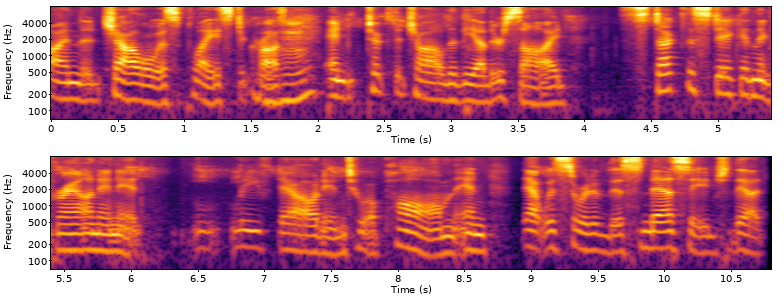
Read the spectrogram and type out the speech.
find the shallowest place to cross, mm-hmm. and took the child to the other side, stuck the stick in the ground, and it leafed out into a palm, and that was sort of this message that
